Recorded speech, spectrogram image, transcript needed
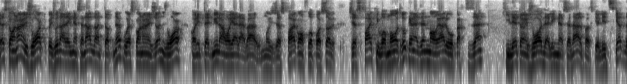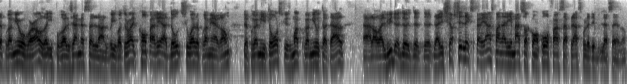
Est-ce qu'on a un joueur qui peut jouer dans la Ligue nationale dans le top 9 ou est-ce qu'on a un jeune joueur qu'on est peut-être mieux d'envoyer à Laval? Moi, j'espère qu'on fera pas ça. J'espère qu'il va montrer aux Canadiens de Montréal et aux partisans qu'il est un joueur de la Ligue nationale parce que l'étiquette de premier overall, là, il pourra jamais se l'enlever. Il va toujours être comparé à d'autres choix de première ronde, de premier tour, excuse-moi, premier au total. Alors, à lui de- de- de- de- d'aller chercher de l'expérience pendant les matchs sur concours, faire sa place pour le début de la saison.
